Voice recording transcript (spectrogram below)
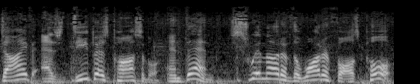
dive as deep as possible and then swim out of the waterfall's pull.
